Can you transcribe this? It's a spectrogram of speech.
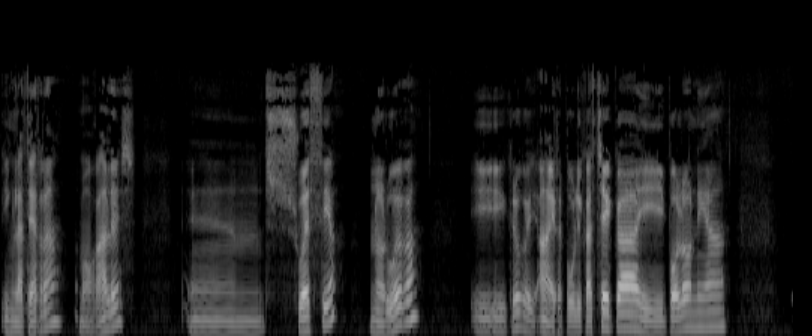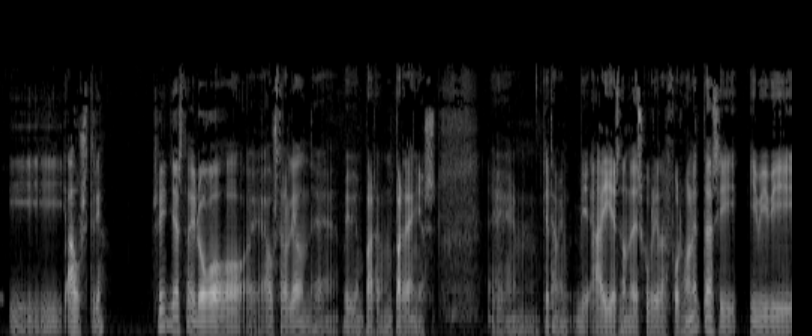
Inglaterra, Gales, eh, Suecia, Noruega y creo que ah, y República Checa y Polonia y Austria. Sí, ya está. Y luego Australia, donde viví un par, un par de años. que también ahí es donde descubrí las furgonetas y, y viví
